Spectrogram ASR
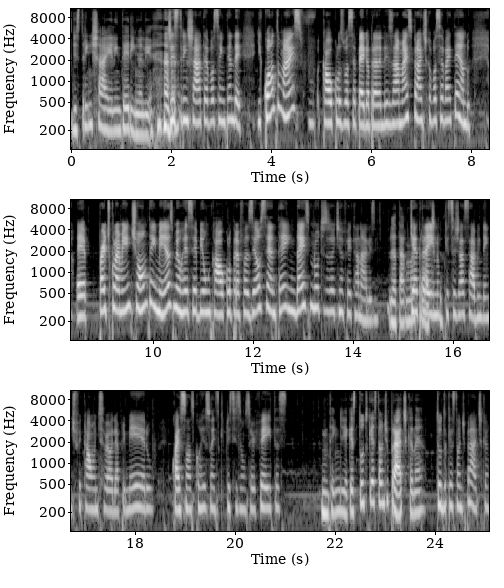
Destrinchar ele inteirinho ali. Destrinchar até você entender. E quanto mais cálculos você pega para analisar, mais prática você vai tendo. É, particularmente ontem mesmo eu recebi um cálculo para fazer, eu sentei, em 10 minutos eu já tinha feito a análise. Já tava na Que é prática. treino, porque você já sabe identificar onde você vai olhar primeiro, quais são as correções que precisam ser feitas. Entendi. É que- tudo questão de prática, né? Tudo questão de prática.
